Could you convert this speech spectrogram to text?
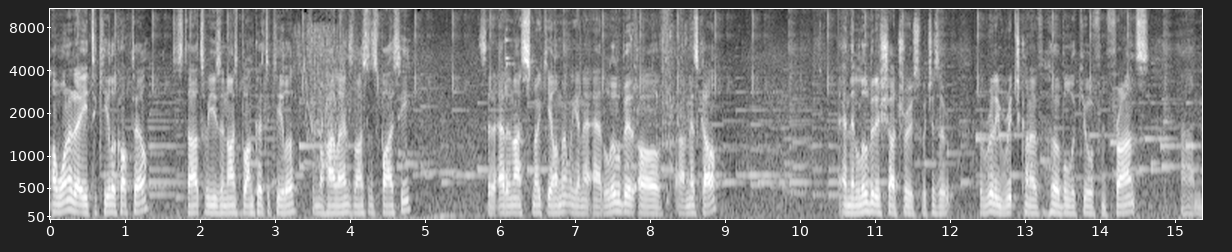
I wanted a tequila cocktail to start, so we use a nice Blanco tequila from the Highlands, nice and spicy. So to add a nice smoky element, we're going to add a little bit of uh, mezcal, and then a little bit of chartreuse, which is a, a really rich kind of herbal liqueur from France. Um,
